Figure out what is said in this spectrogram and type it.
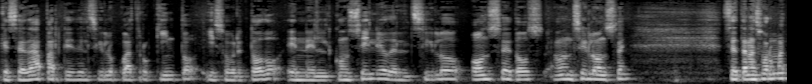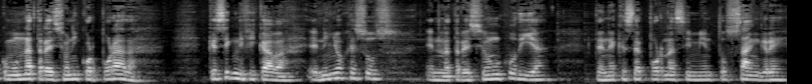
que se da a partir del siglo IV, V y sobre todo en el concilio del siglo XI, II, siglo XI, se transforma como una tradición incorporada. ¿Qué significaba? El niño Jesús, en la tradición judía, tenía que ser por nacimiento sangre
